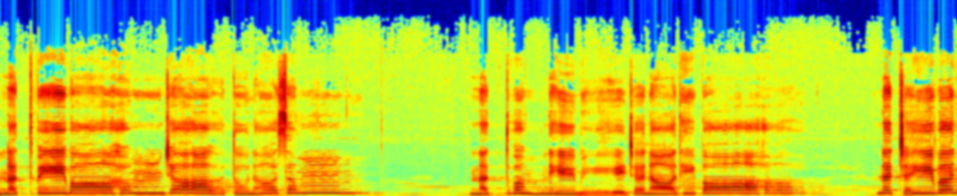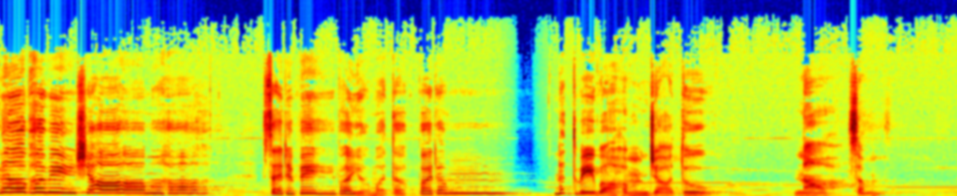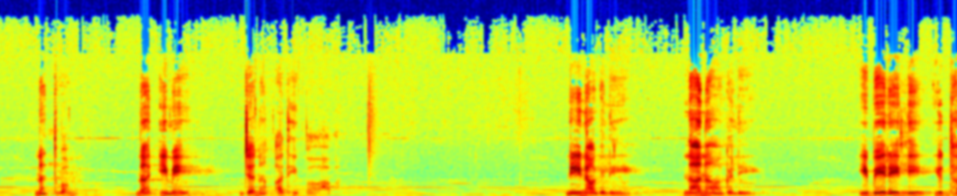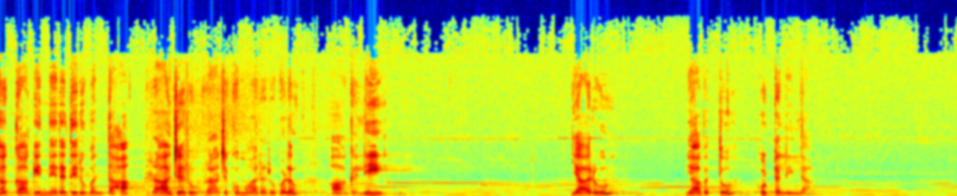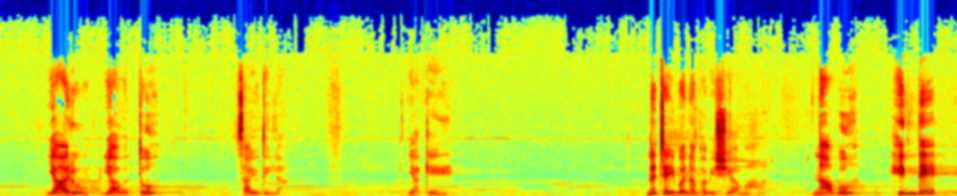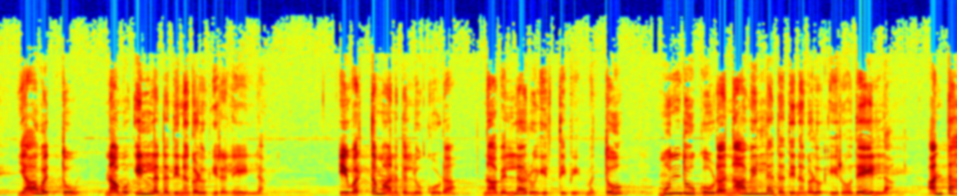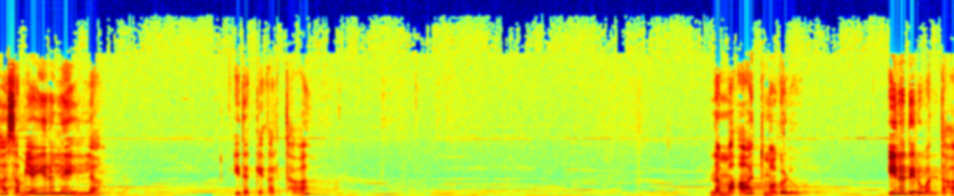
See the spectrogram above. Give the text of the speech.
न त्वेवाहं जातु नासं न त्वं नेमे जनाधिपाः। न चैव न भविष्यामः। सर्वे वयमतः परम्। न त्वेवाहं जातु न ನ ತ್ವಂ, ನ ಇಮೇ ಜನ ಅಧಿಪಾಹ. ನೀನಾಗಲಿ, ನಾನಾಗಲಿ, ಈ ಬೇರೆ ಇಲ್ಲಿ ಯುದ್ಧಕ್ಕಾಗಿ ನೆರೆದಿರುವಂತಹ ರಾಜರು, ರಾಜಕುಮಾರರುಗಳು ಆಗಲಿ. ಯಾರೂ, ಯಾವತ್ತೂ ಹುಟ್ಟಲಿಲ್ಲ. ಯಾರು ಯಾವತ್ತೂ ಸಾಯುವುದಿಲ್ಲ. ಯಾಕೆ? ನ ಚೈವನ ಭವಿಷ್ಯಾಮಹ ನಾವು ಹಿಂದೆ ಯಾವತ್ತೂ ನಾವು ಇಲ್ಲದ ದಿನಗಳು ಇರಲೇ ಇಲ್ಲ. ಈ ವರ್ತಮಾನದಲ್ಲೂ ಕೂಡ ನಾವೆಲ್ಲರೂ ಇರ್ತೀವಿ ಮತ್ತು ಮುಂದೂ ಕೂಡ ನಾವಿಲ್ಲದ ದಿನಗಳು ಇರೋದೇ ಇಲ್ಲ. ಅಂತಹ ಸಮಯ ಇರಲೇ ಇಲ್ಲ. ಇದಕ್ಕೆ ಅರ್ಥ ನಮ್ಮ ಆತ್ಮಗಳು ಇರದಿರುವಂತಹ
